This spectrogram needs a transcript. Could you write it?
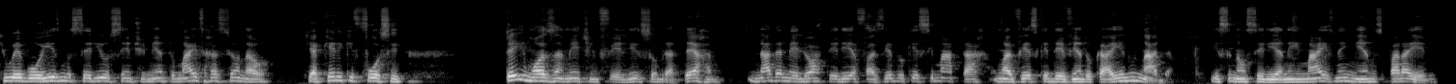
que o egoísmo seria o sentimento mais racional, que aquele que fosse teimosamente infeliz sobre a terra, nada melhor teria a fazer do que se matar, uma vez que devendo cair no nada. Isso não seria nem mais nem menos para ele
